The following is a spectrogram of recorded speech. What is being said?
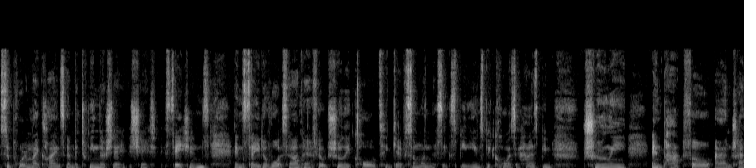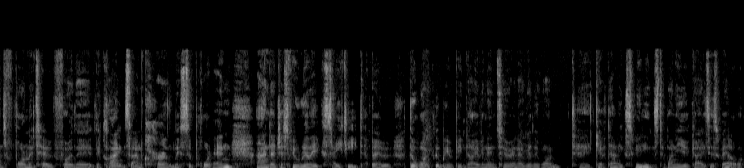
supporting my clients in between their sh- sh- sessions inside of WhatsApp. And I felt truly called to give someone this experience because it has been truly impactful and transformative for the, the clients that I'm currently supporting. And I just feel really excited about the work that we've been diving into, and I really want to give that experience to one of you guys as well.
